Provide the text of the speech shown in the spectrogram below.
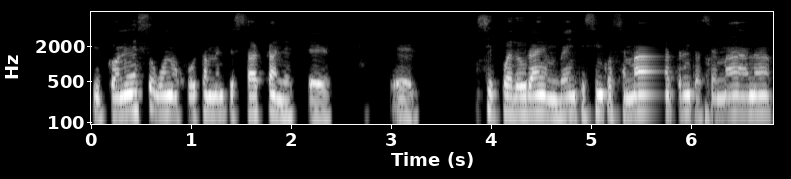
y con eso, bueno, justamente sacan este, eh, si puede durar en 25 semanas, 30 semanas.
